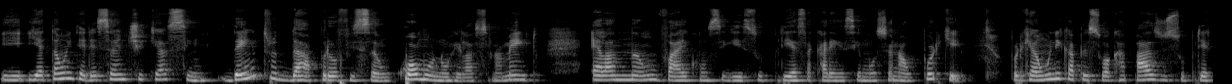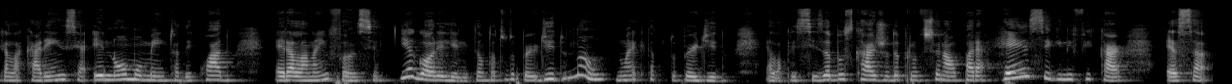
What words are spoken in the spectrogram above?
E, e, é tão interessante que, assim, dentro da profissão como no relacionamento, ela não vai conseguir suprir essa carência emocional. Por quê? Porque a única pessoa capaz de suprir aquela carência e no momento adequado era lá na infância. E agora, Eliane, então tá tudo perdido? Não, não é que tá tudo perdido. Ela precisa buscar ajuda profissional para ressignificar essa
